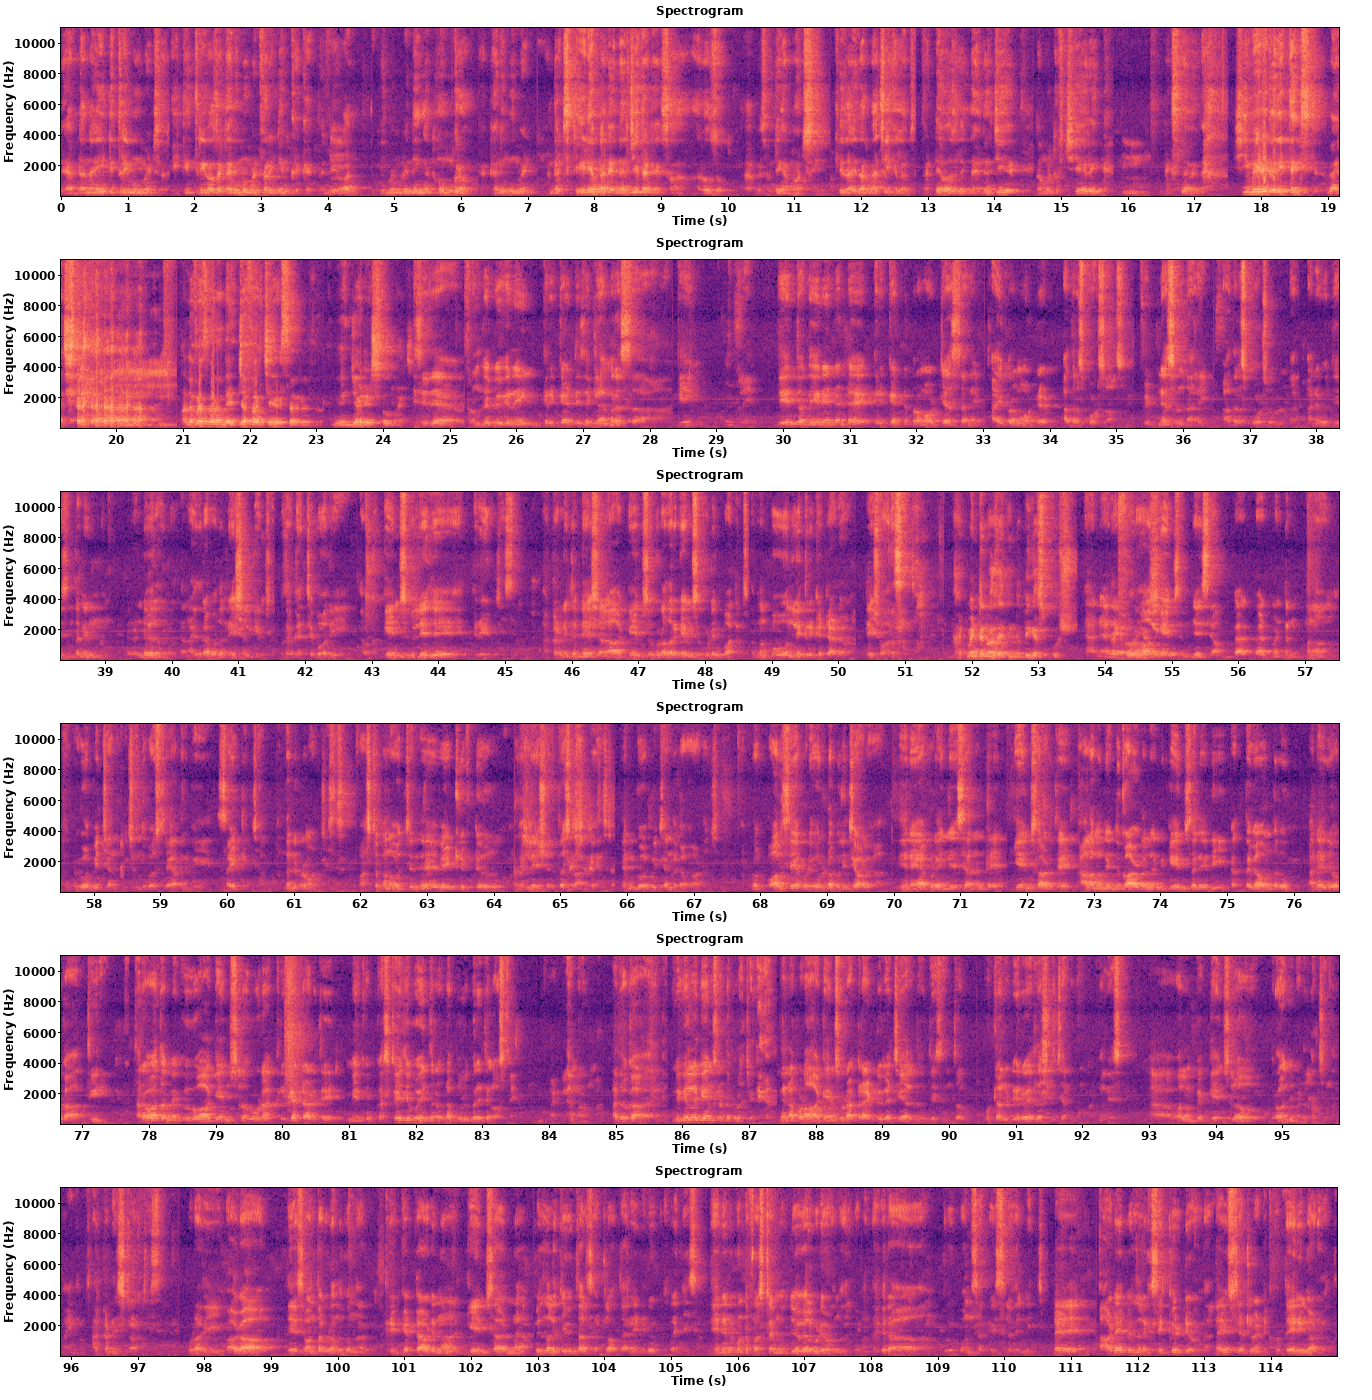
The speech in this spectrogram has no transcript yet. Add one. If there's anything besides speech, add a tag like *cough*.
They have done a 83 movement, sir. 83 was a turning moment for Indian cricket and we won. Women winning at home ground, a turning moment. And that stadium, that energy that I saw, Arozo, uh, was something I've not seen. At least either match will That day was like the energy, the amount of cheering, next level. She made it very tense match. *laughs* All of us were on the edge of our chairs, sir. We enjoyed it so much. This is a, from the beginning, cricket is a glamorous uh, game. Play. దీంతో నేనేంటంటే cricket promote చేస్తానే. I promoted other sports also. Fitness ఉండాలి other sports ఉండాలి అనే ఉద్దేశంతో నేను రెండు వేలు అనుకుంటాను. హైదరాబాద్లో నేషనల్ గేమ్స్ కూడా గచ్చిబౌలి ఒక గేమ్స్ విలేజే క్రియేట్ చేశాను. అక్కడ నుంచి నేషనల్ ఆ గేమ్స్ కూడా అదర్ గేమ్స్ కూడా ఇంపార్టెన్స్ మనకు ఓన్లీ క్రికెట్ ఆడేవాడు దేశ వారసత్వం. Badminton was, I think, the biggest push. And అదే That four ఆల్. గేమ్స్ చేసాం బ్యా- బ్యాడ్మింటన్ మనం గోపించాను చిందుకు వస్తే అతనికి సైట్ ఇచ్చాం అందరినీ ప్రమోట్ చేసాం ఫస్ట్ మనం వచ్చింది వెయిట్ లిఫ్ట్ రిలేషన్తో స్టార్ట్ అయింది నేను గోపిచంద్కి అవార్డు వచ్చింది. అప్పుడు పాలసీ అప్పుడు ఎవరు డబ్బులు ఇచ్చేవాళ్ళు కాదు. నేనే అప్పుడు ఏం చేశానంటే గేమ్స్ ఆడితే చాలామంది ఎందుకు ఆడడం అంటే గేమ్స్ అనేది పెద్దగా ఉండదు అనేది ఒక థీరీ తర్వాత మీకు ఆ గేమ్స్లో కూడా క్రికెట్ ఆడితే మీకు ఒక స్టేజ్ పోయిన తర్వాత డబ్బులు విపరీతంగా వస్తాయి. గ్లామర్ అన్నమాట అది ఒక మిగిలిన గేమ్స్లో డబ్బులు వచ్చేది కాదు. నేను అప్పుడు ఆ గేమ్స్ కూడా అట్రాక్టివ్గా చేయాలనే ఉద్దేశంతో పుట్లలో ఇరవై ఐదు లక్షలు ఇచ్చాను మలేసి ఒలింపిక్ గేమ్స్లో బ్రాంజ్ మెడల్ వచ్చింది అమ్మాయికి. అక్కడి నుంచి స్టార్ట్ చేసి ఇప్పుడు అది బాగా దేశం అంతా కూడా అందుకున్నారు. క్రికెట్ ఆడినా గేమ్స్ ఆడినా పిల్లల జీవితాలు సెటిల్ అవుతాయని నిరూపించడం చేశాను. నేను అనుకుంటా ఫస్ట్ టైం ఉద్యోగాలు కూడా ఇవ్వడం మన దగ్గర గ్రూప్ వన్ సర్వీసులు అవన్నీ అంటే ఆడే పిల్లలకి సెక్యూరిటీ ఉండాలి. లైఫ్ సెటిల్మెంట్ ఇప్పుడు ధైర్యంగా ఆడగలుగుతారు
